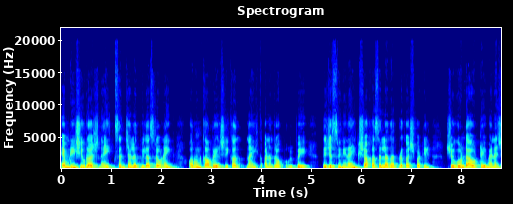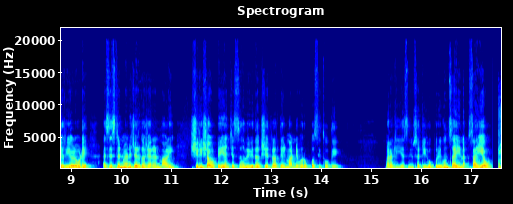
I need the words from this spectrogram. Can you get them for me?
M D Shivraj Naik संचालक विलासराव नाईक अरुण कांबळे श्रीकांत नाईक आनंदराव उल्पे तेजस्विनी नाईक शाखा सल्लागार Prakash Patil Shivgonda Awate manager Yelwade assistant manager Gajanan Mali Shirish Awate यांच्यासह विविध क्षेत्रातील मान्यवर उपस्थित होते. मराठी यस न्यूजसाठी हुपरीहून साई साई आवटे.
